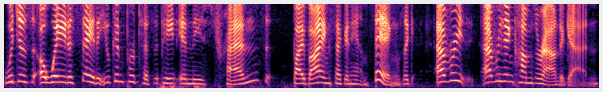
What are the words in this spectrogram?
which is a way to say that you can participate in these trends by buying secondhand things. Like every everything comes around again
